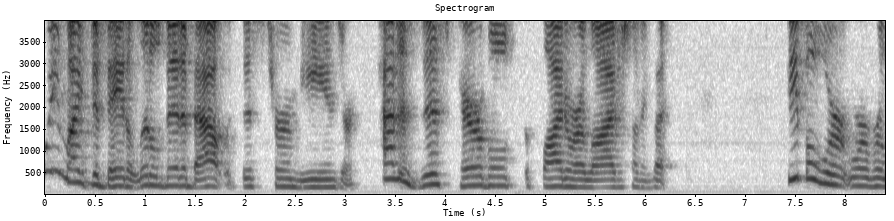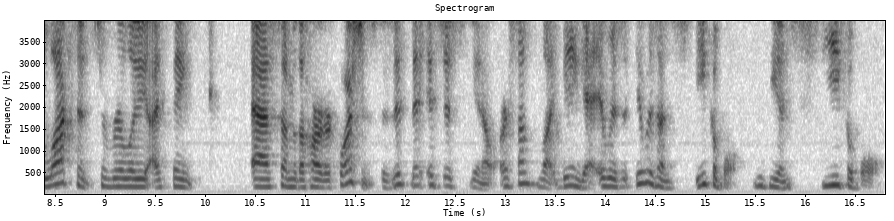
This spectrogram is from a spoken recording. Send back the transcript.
we might debate a little bit about what this term means or how does this parable apply to our lives or something. But people were, were reluctant to really, I think, ask some of the harder questions because it, it just, you know, or something like being gay, it was, it was unspeakable. It was the unspeakable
